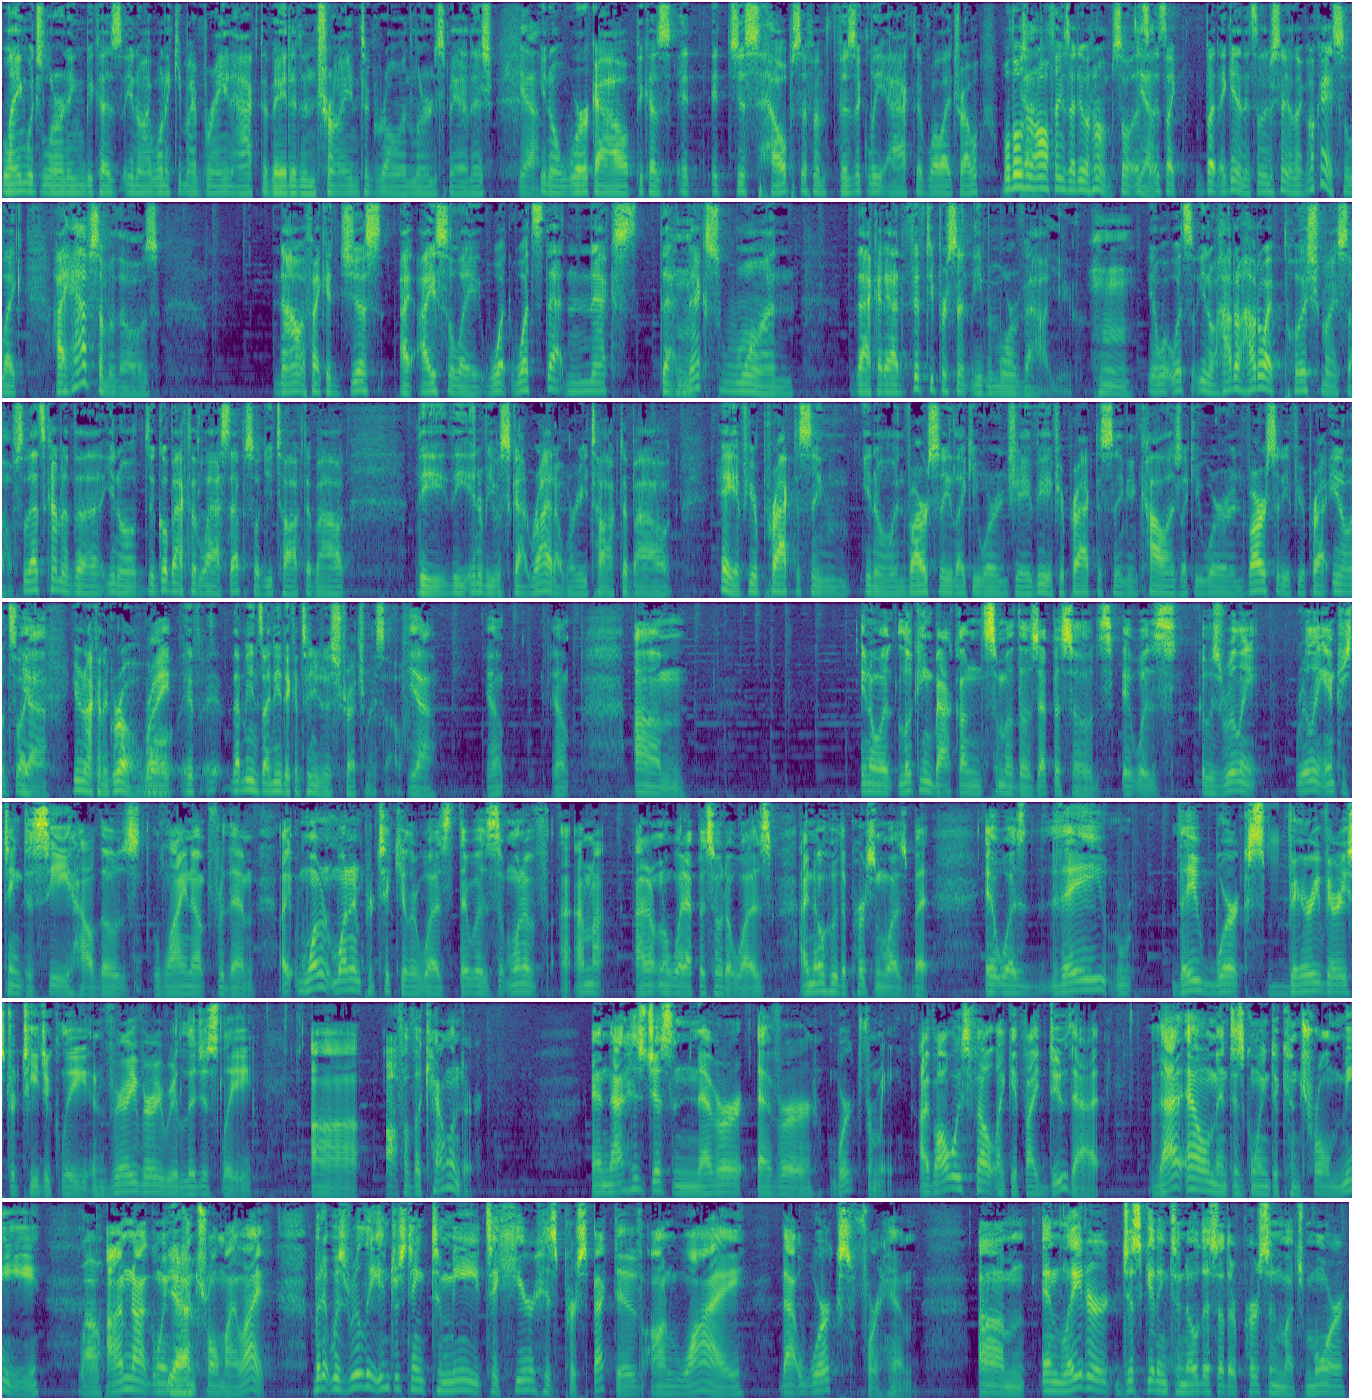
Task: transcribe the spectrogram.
language learning because you know I want to keep my brain activated and trying to grow and learn Spanish. Yeah. You know, work out because it it just helps if I'm physically active while I travel. Well, those Yeah. are all things I do at home. So it's, Yeah. it's like, but again, it's understanding like okay, so like I have some of those now if I could just I isolate what what's that next that next one that could add fifty percent even more value. Hmm. You know what, what's you know how do how do I push myself? So that's kind of the you know to go back to the last episode you talked about the the interview with Scott Rideout where he talked about hey if you're practicing you know in varsity like you were in JV if you're practicing in college like you were in varsity if you're pra- you know it's like Yeah. you're not going to grow Right. if, if that means I need to continue to stretch myself Yeah. Yep. Yep. Um, you know, looking back on some of those episodes, it was it was really really interesting to see how those line up for them. Like one one in particular was there was one of I'm not I don't know what episode it was. I know who the person was, but it was they they work very very strategically and very very religiously uh, off of a calendar and that has just never ever worked for me. I've always felt like if I do that, that element is going to control me. Wow. I'm not going Yeah. to control my life. But it was really interesting to me to hear his perspective on why that works for him. Um, and later, just getting to know this other person much more,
